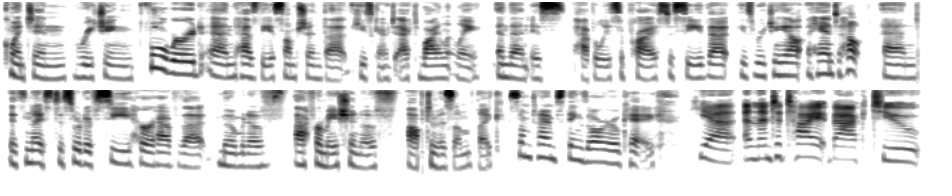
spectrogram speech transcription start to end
Quentin reaching forward forward and has the assumption that he's going to act violently, and then is happily surprised to see that he's reaching out a hand to help. And it's nice to sort of see her have that moment of affirmation of optimism, like sometimes things are okay. Yeah, and then to tie it back to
